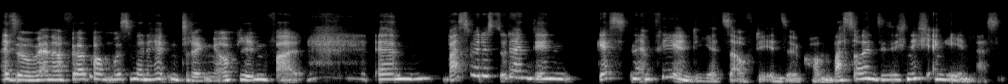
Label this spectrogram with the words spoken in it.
Also, wer nach Föhr kommt, muss Manhattan trinken, auf jeden Fall. Ähm, was würdest du denn den Gästen empfehlen, die jetzt auf die Insel kommen? Was sollen sie sich nicht entgehen lassen?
